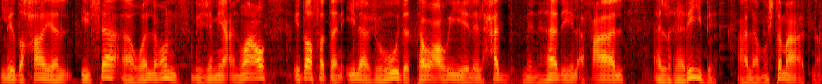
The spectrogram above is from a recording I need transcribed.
لضحايا الإساءة والعنف بجميع أنواعه إضافة إلى جهود التوعوية للحد من هذه الأفعال الغريبة على مجتمعاتنا.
